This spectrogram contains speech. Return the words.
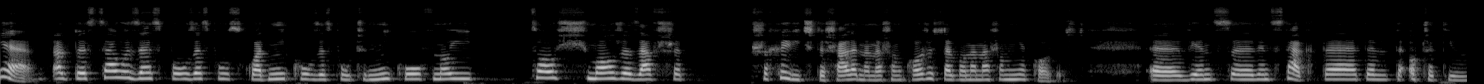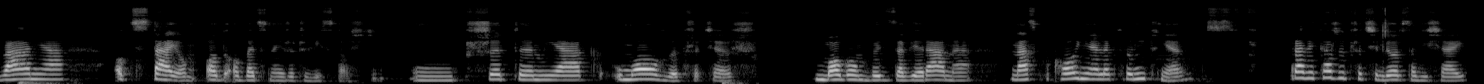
Nie, ale to jest cały zespół, zespół składników, zespół czynników, no i coś może zawsze przechylić te szale na naszą korzyść albo na naszą niekorzyść. E, więc, e, więc tak, te, te, te oczekiwania odstają od obecnej rzeczywistości. Mm, przy tym, jak umowy przecież mogą być zawierane na spokojnie elektronicznie, prawie każdy przedsiębiorca dzisiaj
